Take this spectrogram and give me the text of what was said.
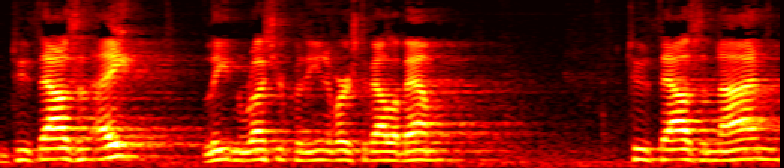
In 2008, leading rusher for the University of Alabama. 2009,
